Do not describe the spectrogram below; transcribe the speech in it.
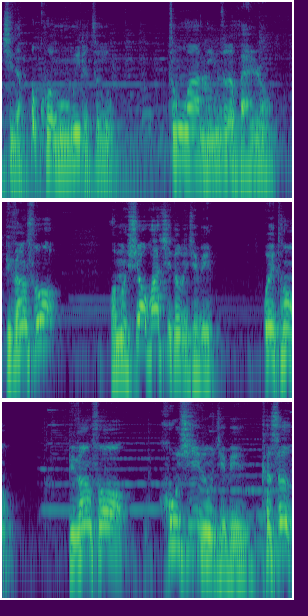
起了不可磨灭的作用。中华民族的繁荣，比方说我们消化系统的疾病，胃痛，比方说呼吸系统疾病，咳嗽，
